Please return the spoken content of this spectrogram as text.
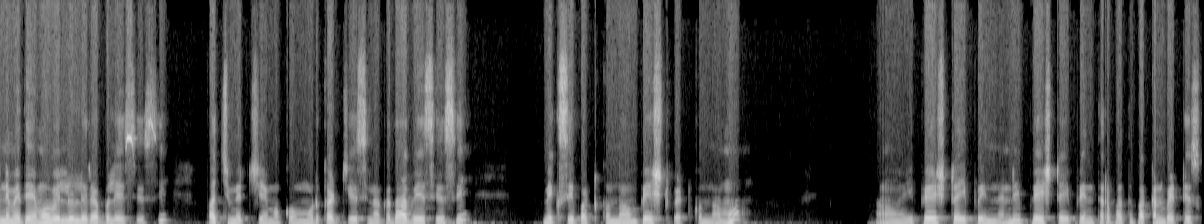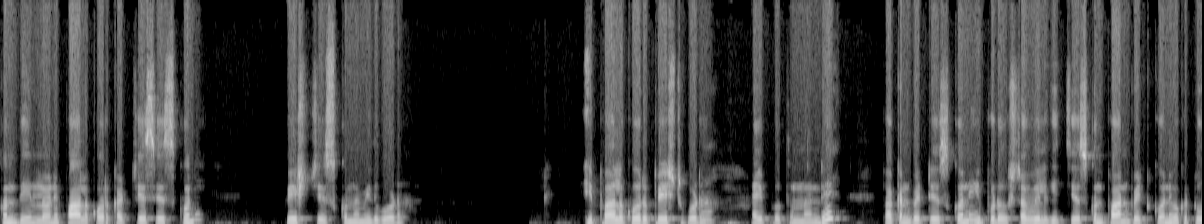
ఎనిమిదేమో వెల్లుల్లి రెబ్బలు వేసేసి పచ్చిమిర్చి ఏమో మూడు కట్ చేసినా కదా అవి వేసేసి మిక్సీ పట్టుకుందాం పేస్ట్ పెట్టుకుందాము. ఈ పేస్ట్ అయిపోయిందండి. పేస్ట్ అయిపోయిన తర్వాత పక్కన పెట్టేసుకొని దీనిలోని పాలకూర కట్ చేసేసుకొని పేస్ట్ చేసుకుందాం. ఇది కూడా ఈ పాలకూర పేస్ట్ కూడా అయిపోతుందండి. పక్కన పెట్టేసుకొని ఇప్పుడు స్టవ్ వెలిగించేసుకొని పాన్ పెట్టుకొని ఒక టూ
